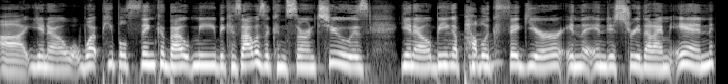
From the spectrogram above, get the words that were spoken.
uh, you know, what people think about me, because that was a concern too, is, you know, being a public mm-hmm. figure in the industry that I'm in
